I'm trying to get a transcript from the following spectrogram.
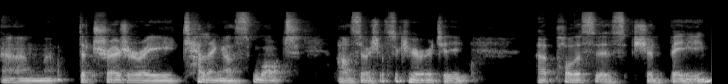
um, the Treasury telling us what our Social Security uh, policies should be.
